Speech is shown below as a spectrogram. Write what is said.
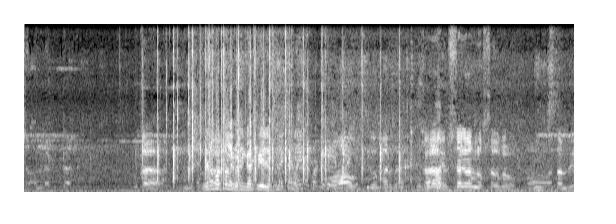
చాలా టాలెంట్. ఒక సూపర్ సార్. ఒక ఇన్స్టాగ్రామ్లో వస్తుంది ఒక అతనిది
